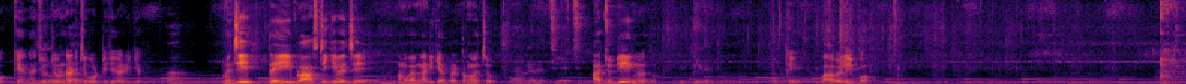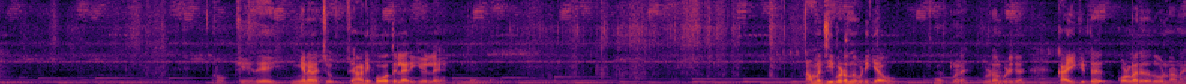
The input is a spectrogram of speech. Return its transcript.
ഓക്കെ എന്നാ ചുറ്റി കൊണ്ട് അടിച്ച് പൊട്ടിച്ച് കഴിക്കാം. ആ. അമ്മച്ചി ദേ ഈ പ്ലാസ്റ്റിക് വെച്ചേ നമുക്ക് അങ്ങ് അടിക്കാം. പെട്ടെന്ന് വെച്ചോ. ഞാൻ വെച്ച് വെച്ചു. ആ ചുറ്റി ഇങ്ങെടുത്തു ഓക്കെ വാ വെളിയിൽ പോ. ഓക്കെ ദേ ഇങ്ങനെ വെച്ചു. ചാടി പോകത്തില്ലായിരിക്കും അല്ലേ? അമ്മച്ചി ഇവിടെ ഒന്ന് പിടിക്കാവോ. ഇവിടെ ഇവിടെ ഒന്ന് പിടിച്ചാൽ കൈക്കിട്ട് കൊള്ളരുത് അതുകൊണ്ടാണ്.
